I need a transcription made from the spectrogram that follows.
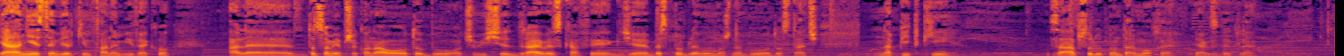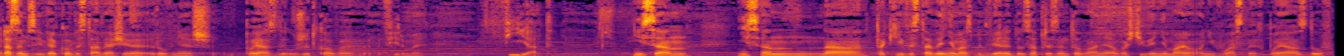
Ja nie jestem wielkim fanem Iveco, ale to, co mnie przekonało, to był oczywiście Drivers Cafe, gdzie bez problemu można było dostać napitki za absolutną darmochę, jak zwykle. Razem z Iveco wystawia się również pojazdy użytkowe firmy Fiat. Nissan Nissan na takiej wystawie nie ma zbyt wiele do zaprezentowania, właściwie nie mają oni własnych pojazdów,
